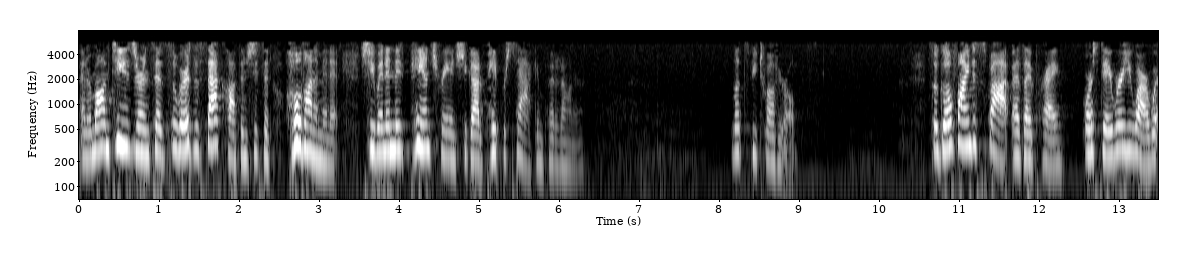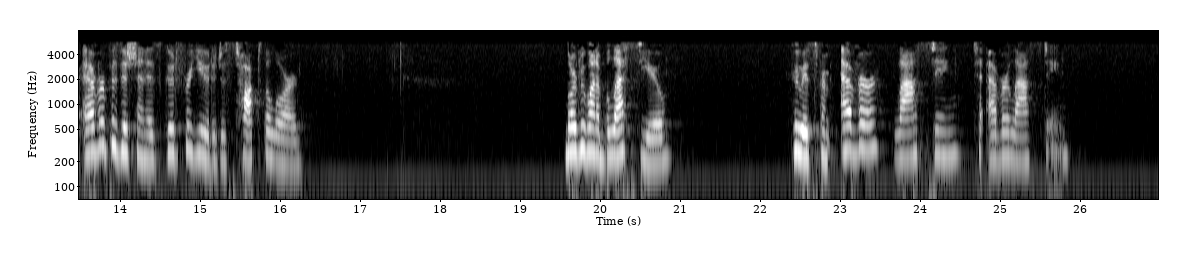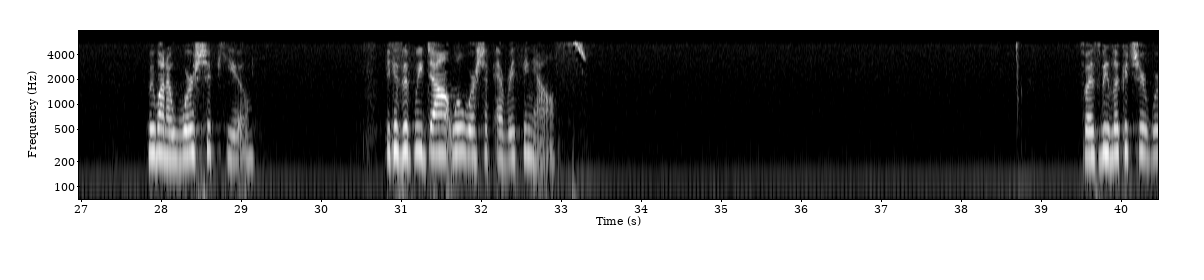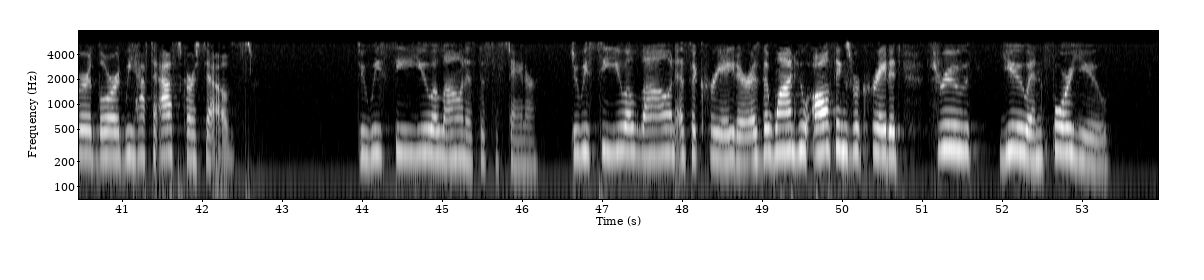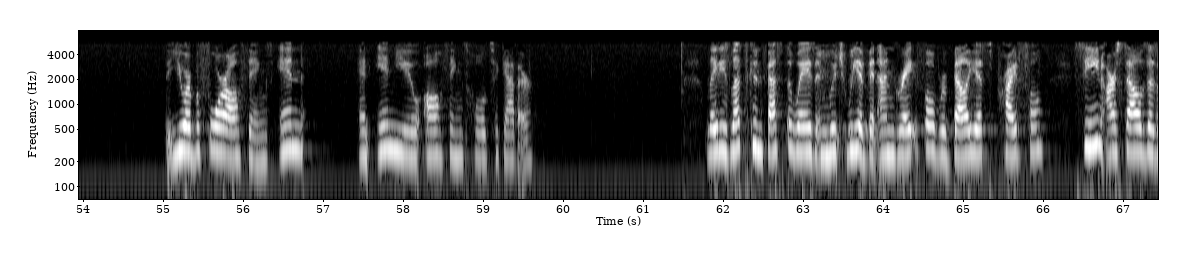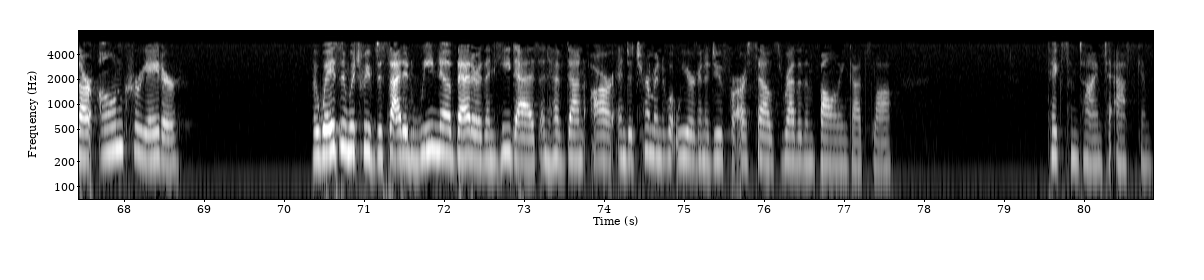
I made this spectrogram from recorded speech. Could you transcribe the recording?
And her mom teased her and said, So where's the sackcloth? And she said, Hold on a minute. She went in the pantry and she got a paper sack and put it on her. Let's be 12 year olds. So go find a spot as I pray, or stay where you are, whatever position is good for you to just talk to the Lord. Lord, we want to bless you who is from everlasting to everlasting. We want to worship you. Because if we don't, we'll worship everything else. So as we look at your word, Lord, we have to ask ourselves do we see you alone as the sustainer? Do we see you alone as the creator, as the one who all things were created through you and for you? That you are before all things, in and in you all things hold together. Ladies, let's confess the ways in which we have been ungrateful, rebellious, prideful, seeing ourselves as our own creator. The ways in which we've decided we know better than he does and have done our and determined what we are going to do for ourselves rather than following God's law. Take some time to ask him.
